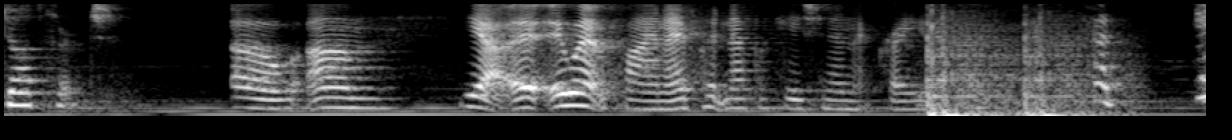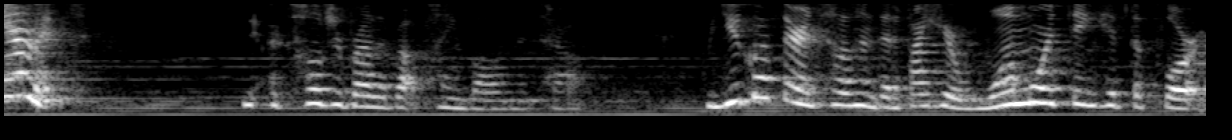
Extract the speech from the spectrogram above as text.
The job search? Oh, um, yeah, it, it went fine. I put an application in at Crave. God damn it! You know, I told your brother about playing ball in this house. Will you go up there and tell him that if I hear one more thing hit the floor,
